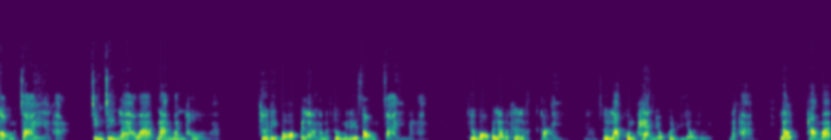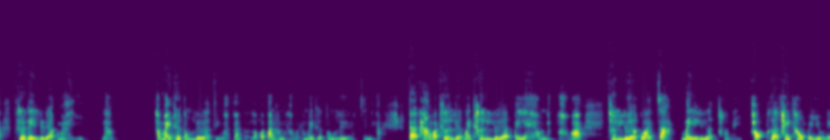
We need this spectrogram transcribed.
ส่องใจอะค่ะ จริง ๆ แล้วอะนางวันทองอะเธอได้บอกไปแล้วนะว่าเธอไม่ได้ส่องใจนะคะ เธอบอกไปแล้วว่าเธอรักใครนะเธอรักขุนแผนโยคนเดียวเลยนะคะ แล้วถามว่าเธอได้เลือกไหมนะ ทำไมเธอต้องเลือกจริงไหมตั้งเราก็ตั้งคำถามว่าทำไมเธอต้องเลือกใช่ไหมคะแต่ถามว่าเธอเลือกไหมเธอเลือกไปแล้วนะคะว่า เธอเลือกว่าจะไม่เลือกใครเขาเพื่อให้เข้าไปอยู่ใน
